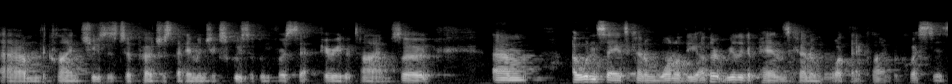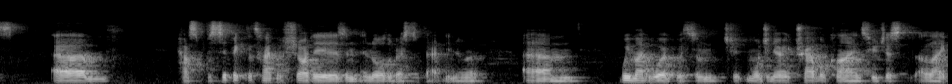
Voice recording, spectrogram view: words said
um, the client chooses to purchase that image exclusively for a set period of time. So um, I wouldn't say it's kind of one or the other. It really depends kind of what that client request is, um, how specific the type of shot is, and, and all the rest of that. You know, um, we might work with some more generic travel clients who just are like,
